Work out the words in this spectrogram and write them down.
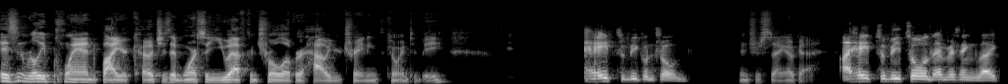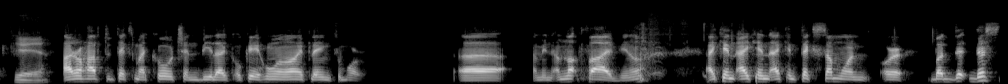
isn't really planned by your coach. Is it more so you have control over how your training is going to be? I hate to be controlled. Interesting. Okay. I hate to be told everything. Like Yeah. yeah. I don't have to text my coach and be like, okay, who am I playing tomorrow? Uh, I mean, I'm not five, you know. I can, I can, I can text someone or, but th- this,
